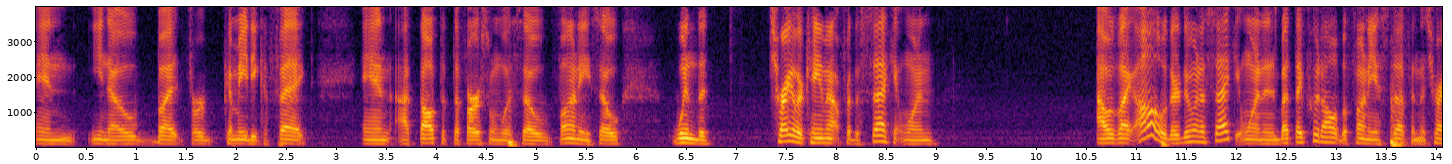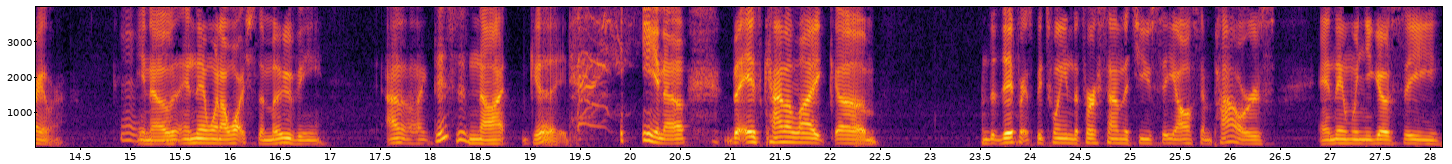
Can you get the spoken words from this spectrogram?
and you know but for comedic effect and i thought that the first one was so funny so when the trailer came out for the second one i was like oh they're doing a second one and but they put all the funniest stuff in the trailer you know? And then when i watched the movie i was like this is not good you know? The- it's kind of like um the difference between the first time that you see austin powers and then when you go see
